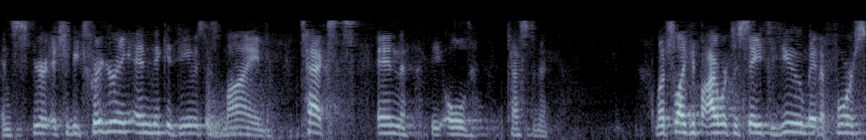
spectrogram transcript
and spirit. It should be triggering in Nicodemus' mind texts in the Old Testament. Much like if I were to say to you, may the force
